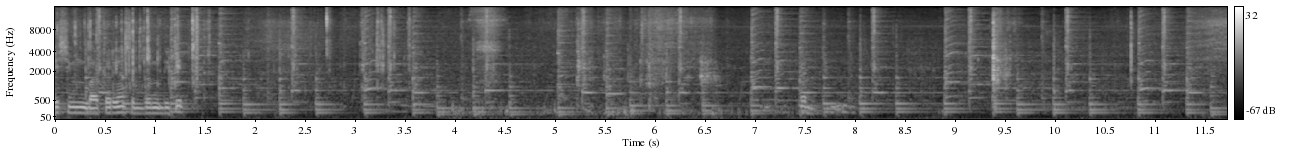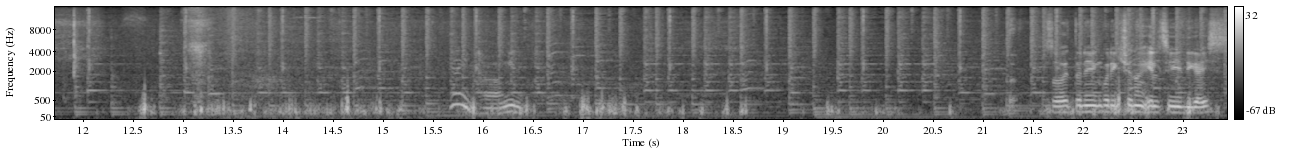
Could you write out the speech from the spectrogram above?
guys yung battery niya, sobrang dikit. Ay, hangin. So ito na yung connection ng LCD guys.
